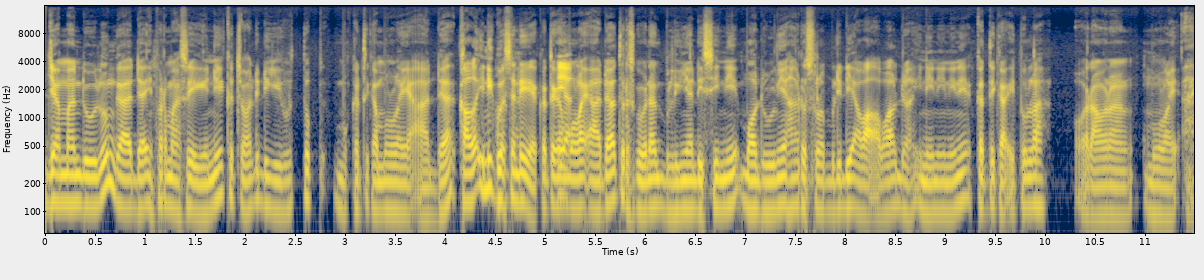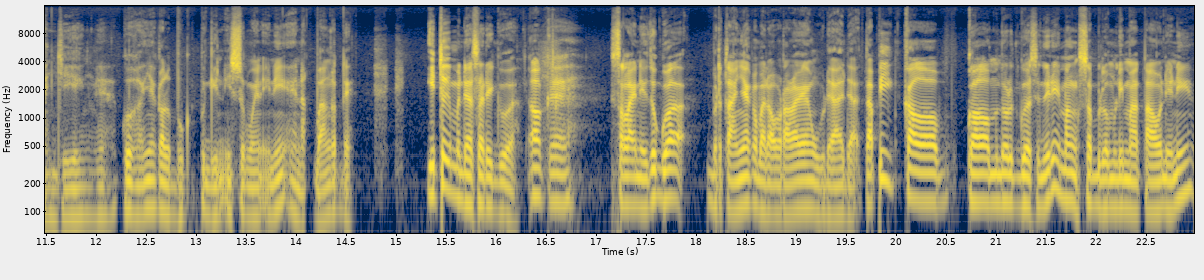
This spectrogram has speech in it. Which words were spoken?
zaman dulu nggak ada informasi ini kecuali di YouTube ketika mulai ada. Kalau ini gue sendiri ya ketika Iya. mulai ada terus kemudian belinya di sini modulnya harus lo beli di awal-awal udah ini ini ini ketika itulah orang-orang mulai anjing ya gue kayaknya kalau buku begini instrumen ini enak banget deh. Itu yang mendasari gue Oke. selain itu gue bertanya kepada orang-orang yang udah ada tapi kalau kalau menurut gue sendiri emang sebelum lima tahun ini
